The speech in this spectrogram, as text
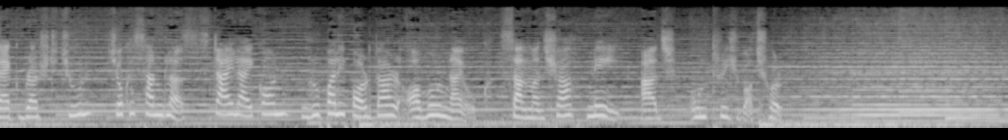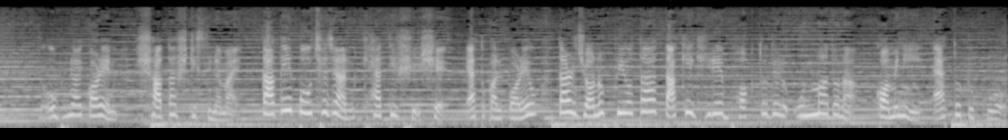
ব্যাকব্রাশড চুল, চোখে sunglass, style icon, রূপালী পর্দার অমর নায়ক। সালমান শাহ নেই আজ উনত্রিশ বছর। অভিনয় করেন সাতাশটি সিনেমায়। তাতেই পৌঁছে যান খ্যাতির শীর্ষে। এতকাল পরেও তার জনপ্রিয়তা তাকে ঘিরে ভক্তদের উন্মাদনা কমেনি এতটুকুও।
